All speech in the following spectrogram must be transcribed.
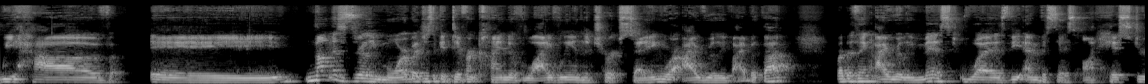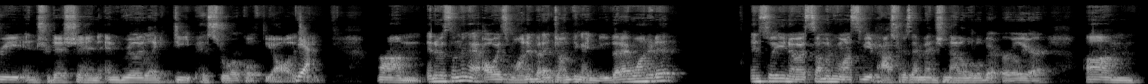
we have a not necessarily more, but just like a different kind of lively in the church setting where I really vibe with that. But the thing I really missed was the emphasis on history and tradition and really like deep historical theology. Yeah. Um, and it was something I always wanted, but I don't think I knew that I wanted it. And so, you know, as someone who wants to be a pastor, because I mentioned that a little bit earlier, um,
